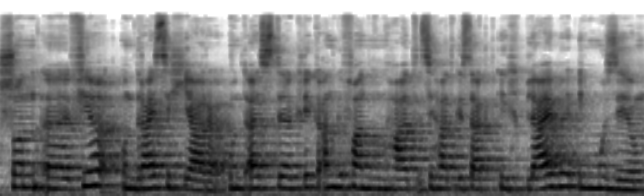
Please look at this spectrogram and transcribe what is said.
schon äh, 34 Jahre. Und als der Krieg angefangen hat, sie hat gesagt, ich bleibe im Museum.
